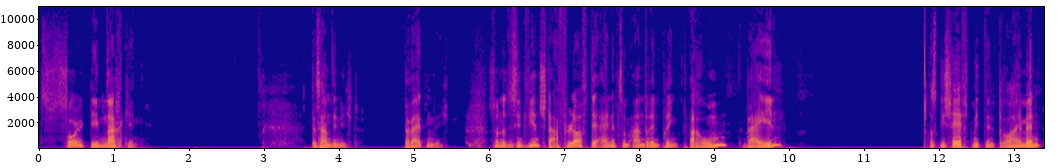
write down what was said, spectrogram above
soll dem nachgehen. Das haben die nicht. Bei weitem nicht sondern das sind wie ein Staffellauf, der einen zum anderen bringt. Warum? Weil das Geschäft mit den Träumen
